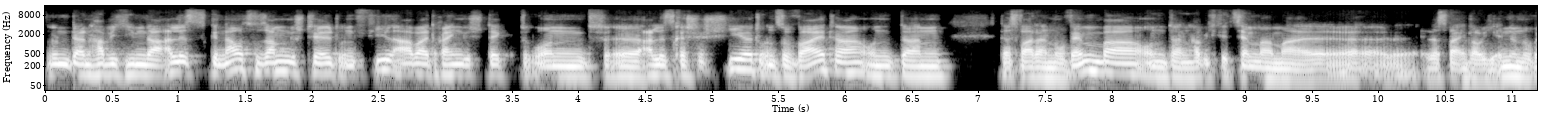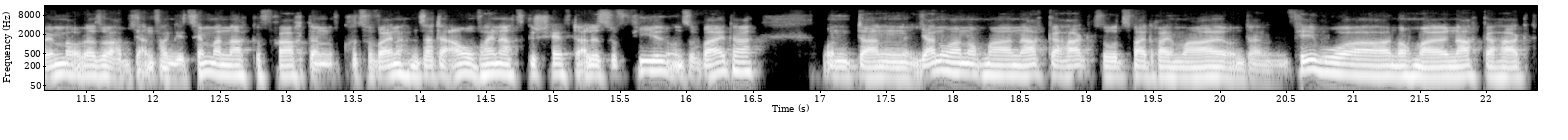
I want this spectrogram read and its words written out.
und dann habe ich ihm da alles genau zusammengestellt und viel Arbeit reingesteckt und äh, alles recherchiert und so weiter. Und dann, das war dann November und dann habe ich Dezember mal, äh, das war glaube ich Ende November oder so, habe ich Anfang Dezember nachgefragt. Dann kurz vor Weihnachten sagte er, oh, Weihnachtsgeschäft, alles so viel und so weiter. Und dann Januar nochmal nachgehakt, so zwei, dreimal und dann Februar nochmal nachgehakt.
